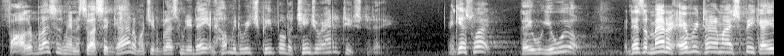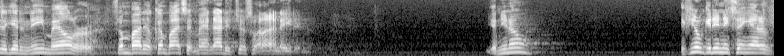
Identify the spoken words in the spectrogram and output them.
Father blesses me, and so I said, God, I want you to bless me today and help me to reach people to change your attitudes today. And guess what? They you will. It doesn't matter. Every time I speak, I either get an email or somebody will come by and say, Man, that is just what I needed. And you know, if you don't get anything out of,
